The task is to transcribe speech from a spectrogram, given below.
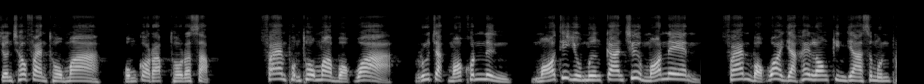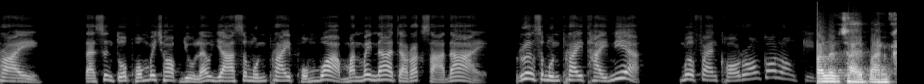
จนเช่าแฟนโทรมา ผมก็รับโทรศัพท์ แฟนผมโทรมาบอกว่า รู้จักหมอคนหนึ่ง หมอที่อยู่เมืองการชื่อหมอเนน แฟนบอกว่าอยากให้ลองกินยาสมุนไพร แต่ซึ่งตัวผมไม่ชอบอยู่แล้วยาสมุนไพรผมว่ามันไม่น่าจะรักษาได้ เรื่องสมุนไพรไทยเนี่ย เมื่อแฟนขอร้องก็ลองกินก็เลิกชัยปานค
